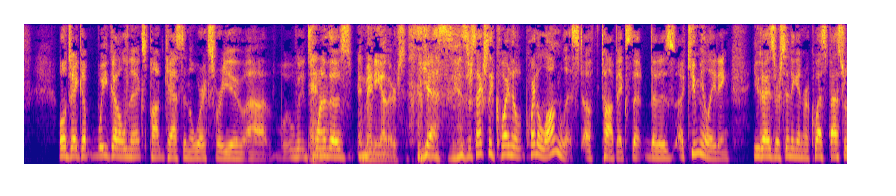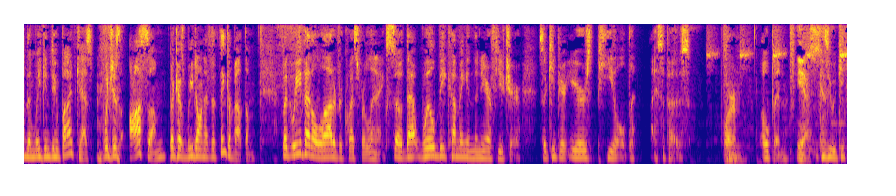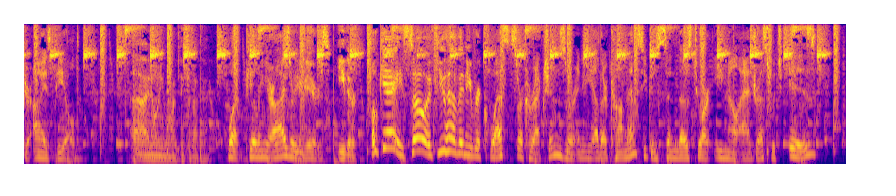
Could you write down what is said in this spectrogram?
Well, Jacob, we've got a Linux podcast in the works for you. Uh, it's one of those. and many others. yes, because there's actually quite a quite a long list of topics that that is accumulating. You guys are sending in requests faster than we can do podcasts, which is awesome because we don't have to think about them. But we've had a lot of requests for Linux, so that will be coming in the near future. So keep your ears peeled, I suppose, or open. Yes. because you would keep your eyes peeled. Uh, I don't even want to think about that. What? Peeling your eyes or your ears? Either. Okay, so if you have any requests or corrections or any other comments, you can send those to our email address, which is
